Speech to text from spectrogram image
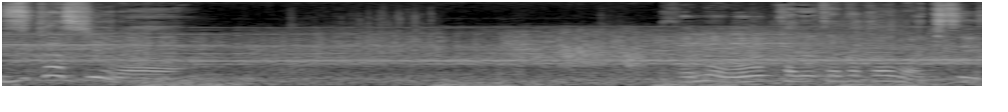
難しいな。この廊下で戦うのはきついぞ。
